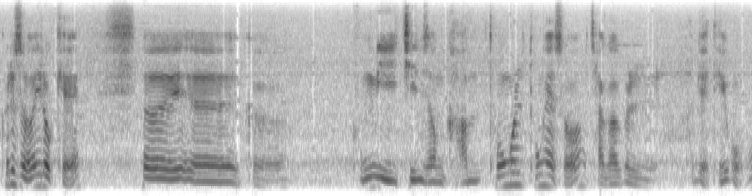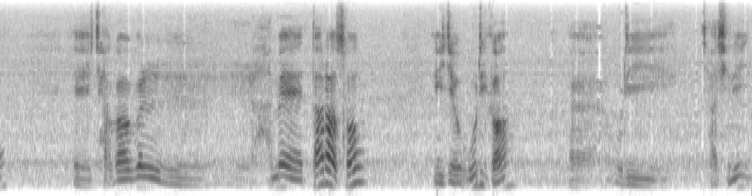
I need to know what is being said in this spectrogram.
그래서 이렇게 어, 어, 그 국리, 진성, 감통을 통해서 자각을 하게 되고 예, 자각을 함에 따라서 이제 우리가 우리 자신이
